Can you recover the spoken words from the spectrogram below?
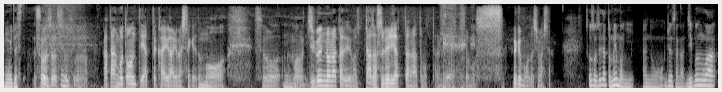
思い出した。そうそうそうそう。ガタンゴトンってやった回がありましたけども、そう、うんもう自分の中ではダダ滑りだったなと思ったんで、もうすぐ戻しました。そうそう、それだとメモに、あの、ジュンさんが自分は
